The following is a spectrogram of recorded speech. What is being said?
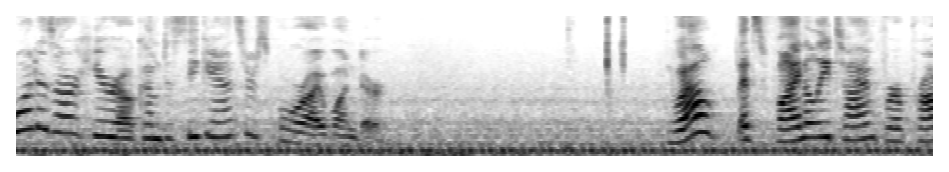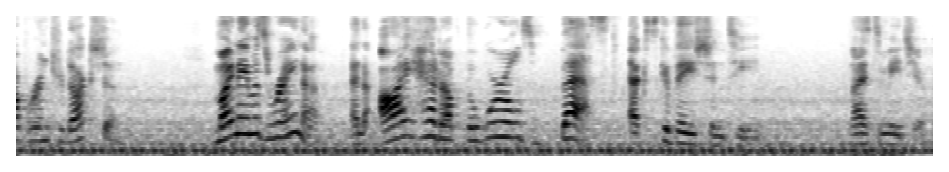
What does our hero come to seek answers for, I wonder? Well, it's finally time for a proper introduction. My name is Raina, and I head up the world's best excavation team. Nice to meet you.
